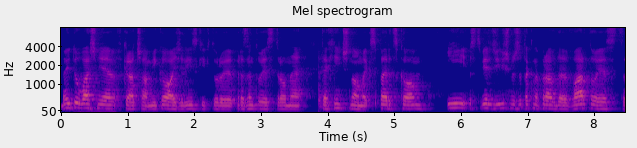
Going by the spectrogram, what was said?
No i tu właśnie wkracza Mikołaj Zieliński, który prezentuje stronę techniczną, ekspercką i stwierdziliśmy, że tak naprawdę warto jest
